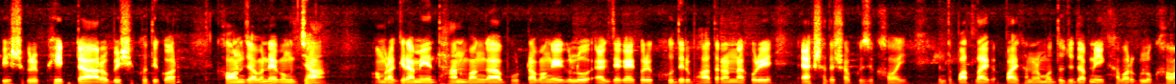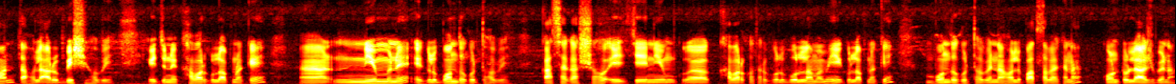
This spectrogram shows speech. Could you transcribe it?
বিশেষ করে ফিটটা আরও বেশি ক্ষতিকর। খাওয়ানো যাবে না এবং যা আমরা গ্রামে ধান ভাঙ্গা, ভুট্টা ভাঙ্গা এগুলো এক জায়গায় করে খুদের ভাত রান্না করে একসাথে সব কিছু খাওয়াই। কিন্তু পাতলা পায়খানার মধ্যে যদি আপনি এই খাবারগুলো খাওয়ান, তাহলে আরও বেশি হবে। এই জন্য খাবারগুলো আপনাকে নিয়ম মেনে এগুলো বন্ধ করতে হবে। কাঁচা সহ এই যে নিয়ম খাবার কথাগুলো বললাম আমি, এগুলো আপনাকে বন্ধ করতে হবে। না হলে পাতলা পায়খানা কন্ট্রোলে আসবে না।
